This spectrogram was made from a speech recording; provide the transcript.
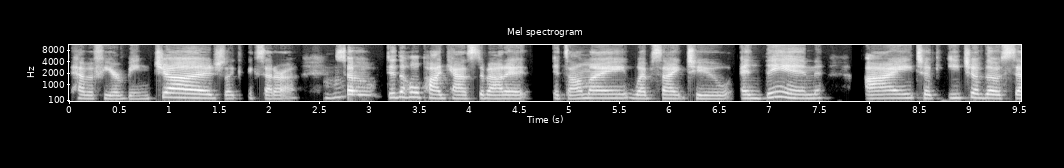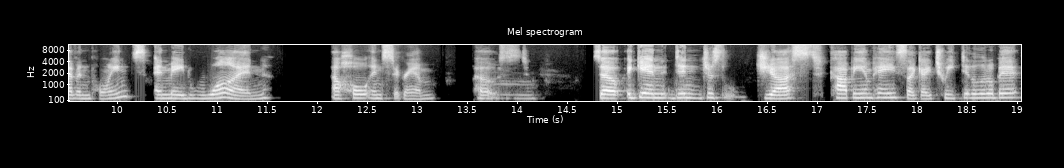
have a fear of being judged like etc mm-hmm. so did the whole podcast about it it's on my website too. And then I took each of those seven points and made one a whole Instagram post. Mm. So again, didn't just just copy and paste, like I tweaked it a little bit,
